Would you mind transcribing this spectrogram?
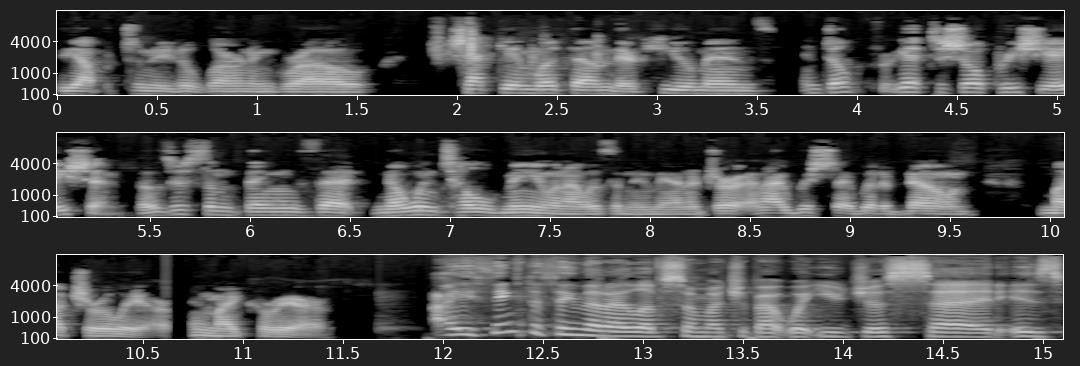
the opportunity to learn and grow check in with them. They're humans. And don't forget to show appreciation. Those are some things that no one told me when I was a new manager. And I wish I would have known much earlier in my career. I think the thing that I love so much about what you just said is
